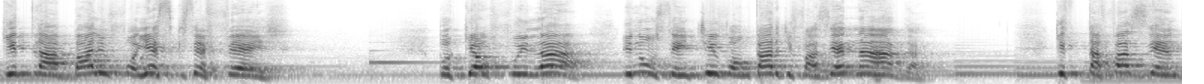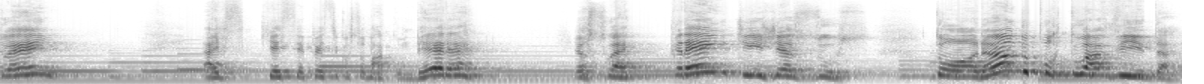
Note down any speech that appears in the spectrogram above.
Que trabalho foi esse que você fez? Porque eu fui lá e não senti vontade de fazer nada. O que está fazendo, hein? Aí que você pensa que eu sou macumbeira, é? Eu sou é crente em Jesus. Estou orando por tua vida.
